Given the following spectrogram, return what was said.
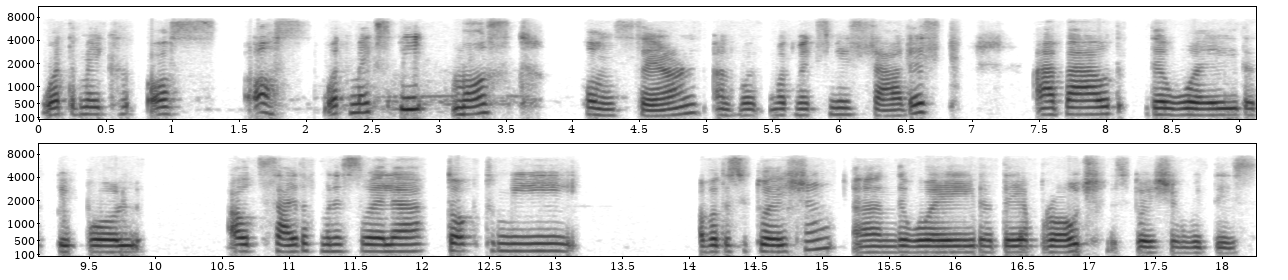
what makes us us. What makes me most concerned and what, what makes me saddest about the way that people outside of Venezuela talk to me about the situation and the way that they approach the situation with this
